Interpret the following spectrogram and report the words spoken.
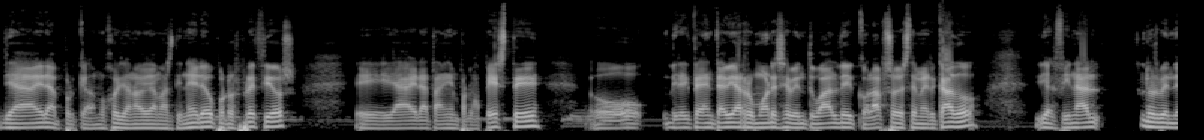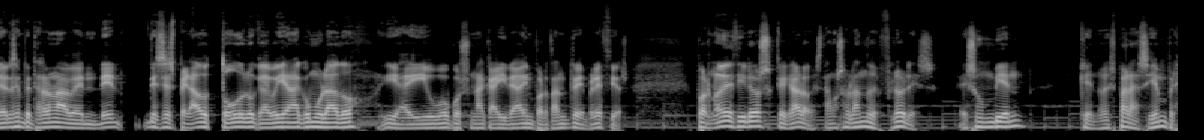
Ya era porque a lo mejor ya no había más dinero por los precios, eh, ya era también por la peste, o directamente había rumores eventual del colapso de este mercado, y al final los vendedores empezaron a vender desesperado todo lo que habían acumulado y ahí hubo pues una caída importante de precios. Por no deciros que claro, estamos hablando de flores, es un bien que no es para siempre.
